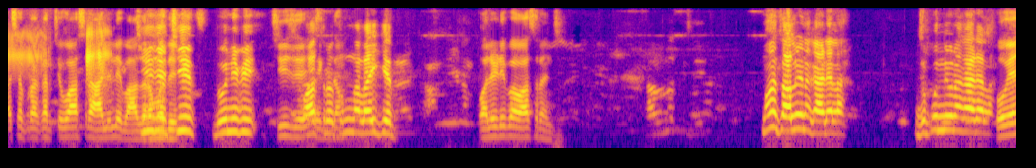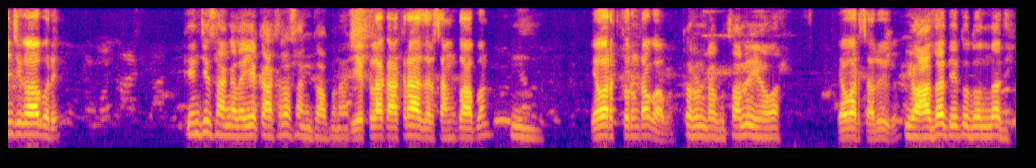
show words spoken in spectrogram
अशा प्रकारचे वासर आलेले चीज बाजारामध्ये. चीज. दोन्ही बी. चीज आहे वासर एकदम. तुम्हाला लाईक येत क्वालिटी पा वासरांची. मग चालू आहे ना गाड्याला? झुपून देऊ ना गाड्याला? हो यांची गावा बरे त्यांची सांगायला एक अकरा सांगतो आपण आज. एक लाख अकरा हजार सांगतो आपण. हम्म. व्यवहारात करून टाकू आपण. करून टाकू. चालू आहे व्यवहार. व्यवहार चालू आहे ह्यो आदात येतो दोनदा दे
